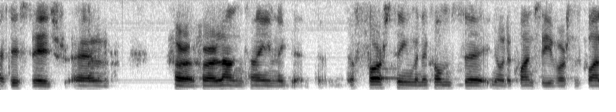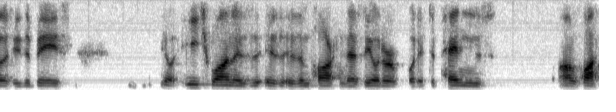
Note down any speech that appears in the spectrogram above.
at this stage um, for for a long time. Like the, the first thing when it comes to you know the quantity versus quality debate, you know, each one is, is, is important as the other, but it depends on what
